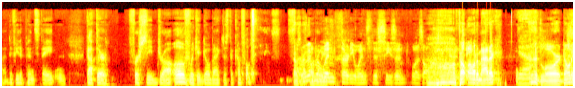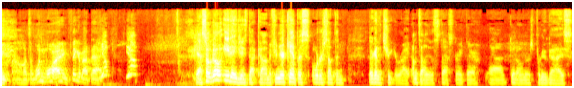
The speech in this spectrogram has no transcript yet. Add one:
uh, defeated Penn State and got their first seed draw. Oh, if we could go back just a couple days. That was a Remember fun when week. 30 wins this season was almost Oh, it felt automatic. Yeah. Good lord! Don't even. Oh, it's a one more. I didn't think about that. Yep, yep. Yeah, so go eatajs.com. If you're near campus, order something. They're going to treat you right. I'm telling you, the staff's great there. Uh, good owners, Purdue guys.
